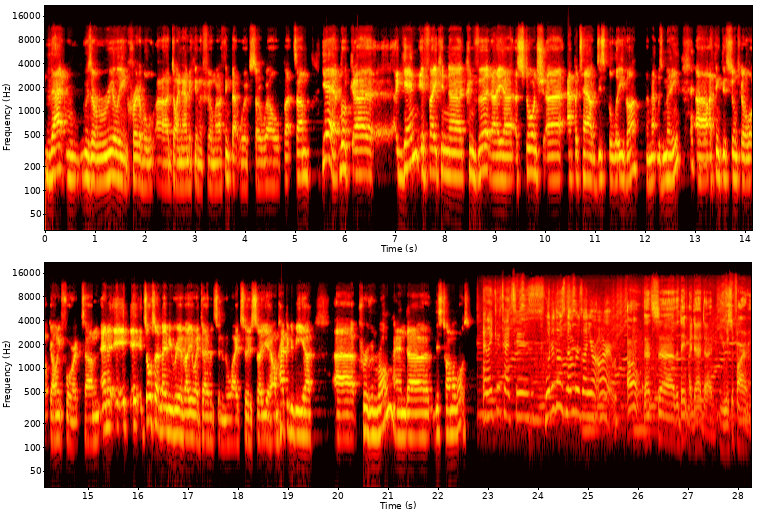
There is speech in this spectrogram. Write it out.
that was a really incredible uh, dynamic in the film, and I think that works so well. But um, yeah, look uh, again, if they can uh, convert a, uh, a staunch uh, Apatow disbeliever, and that was me, uh, I think this film's got a lot going for it. Um, and it, it, it's also made me reevaluate Davidson in a way too. So yeah, I'm happy to be proven wrong, and this time I was. I like your tattoos. What are those numbers on your arm? Oh, that's the date my dad died. He was a fireman.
